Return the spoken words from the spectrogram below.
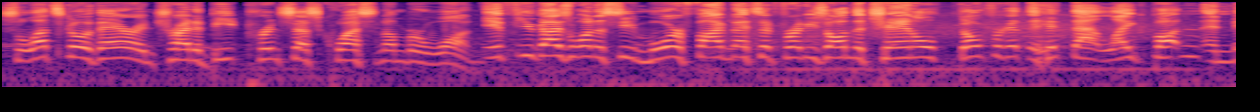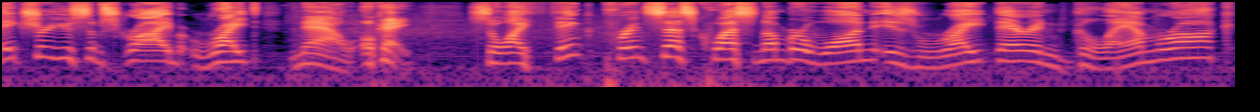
So let's go there and try to beat Princess Quest number one. If you guys want to see more Five Nights at Freddy's on the channel, don't forget to hit that like button and make sure you subscribe right now. Okay, so I think Princess Quest number one is right there in Glamrock.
